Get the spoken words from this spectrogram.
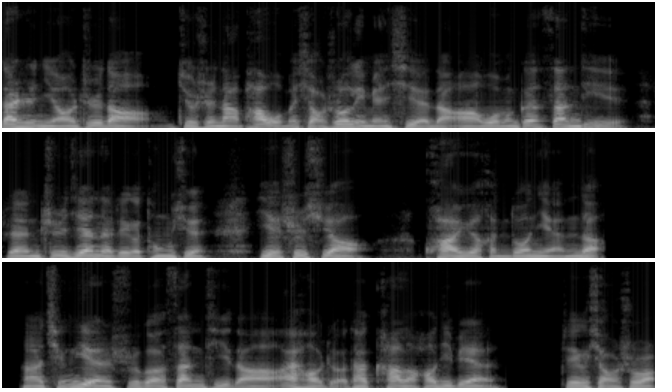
但是你要知道，就是哪怕我们小说里面写的啊，我们跟三体人之间的这个通讯也是需要跨越很多年的啊。晴姐是个三体的爱好者，她看了好几遍这个小说。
